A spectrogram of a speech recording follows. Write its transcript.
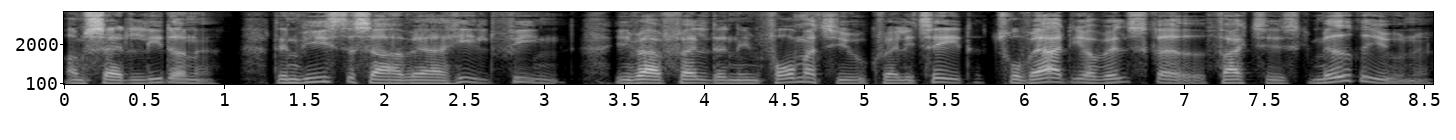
om satellitterne. Den viste sig at være helt fin, i hvert fald den informative kvalitet, troværdig og velskrevet, faktisk medrivende.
